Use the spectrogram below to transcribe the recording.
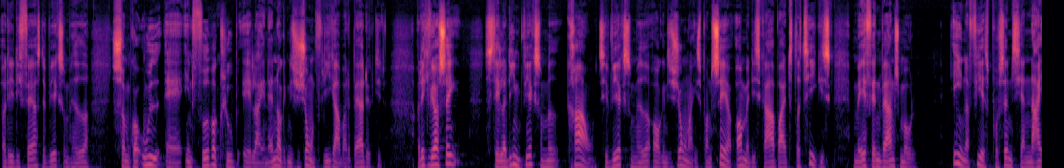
og det er de færreste virksomheder, som går ud af en fodboldklub eller en anden organisation, fordi de ikke arbejder bæredygtigt. Og det kan vi også se, stiller din virksomhed krav til virksomheder og organisationer, I sponsorer om, at de skal arbejde strategisk med FN-verdensmål. 81 procent siger nej.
